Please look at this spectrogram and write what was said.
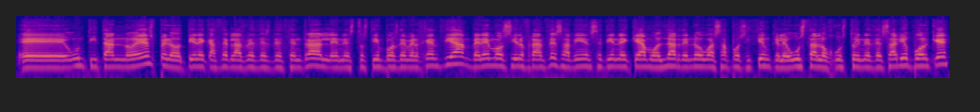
eh, un titán no es, pero tiene que hacer las veces de central en estos tiempos de emergencia. Veremos si el francés también se tiene que amoldar de nuevo a esa posición que le gusta lo justo y necesario, porque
